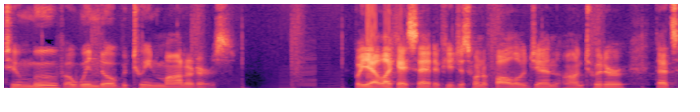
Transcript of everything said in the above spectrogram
to move a window between monitors. But yeah, like I said, if you just want to follow Jen on Twitter, that's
